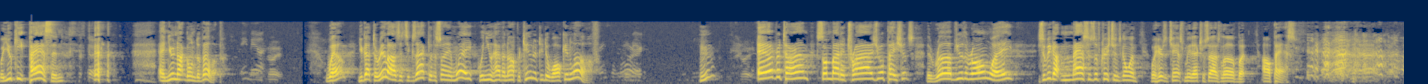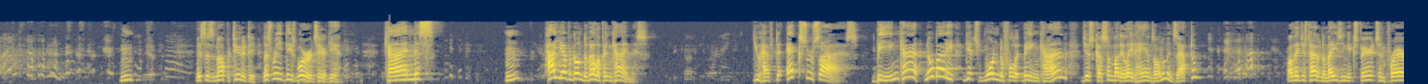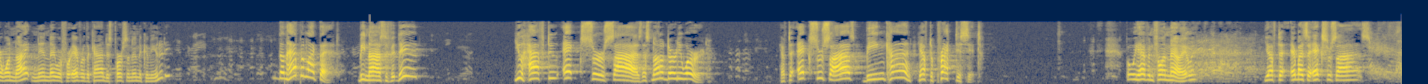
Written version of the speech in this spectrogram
Well, you keep passing and you're not going to develop. Well, you got to realize it's exactly the same way when you have an opportunity to walk in love. Hmm? Every time somebody tries your patience, they rub you the wrong way. So we got masses of Christians going, well, here's a chance for me to exercise love, but I'll pass. hmm? This is an opportunity. Let's read these words here again kindness. Hmm? How you ever going to develop in kindness? You have to exercise being kind. Nobody gets wonderful at being kind just because somebody laid hands on them and zapped them. Or they just had an amazing experience in prayer one night and then they were forever the kindest person in the community. Doesn't happen like that. Be nice if it did. You have to exercise. That's not a dirty word. You have to exercise being kind. You have to practice it. But we're having fun now, ain't we? You have to, everybody say exercise, exercise.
